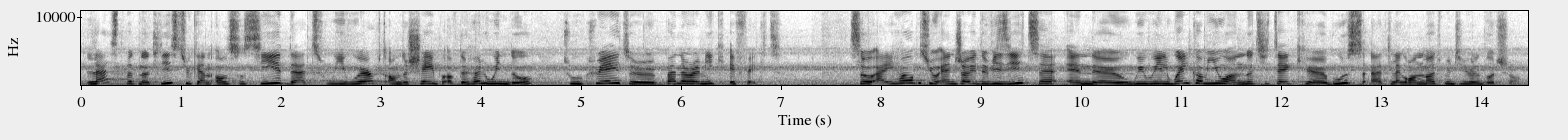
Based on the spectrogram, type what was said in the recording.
Last but not least, you can also see that we worked on the shape of the hull window to create a panoramic effect. So I hope you enjoy the visit and uh, we will welcome you on Nautitech uh, booth at La Grande Motte Multi-Hull Boat Show.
